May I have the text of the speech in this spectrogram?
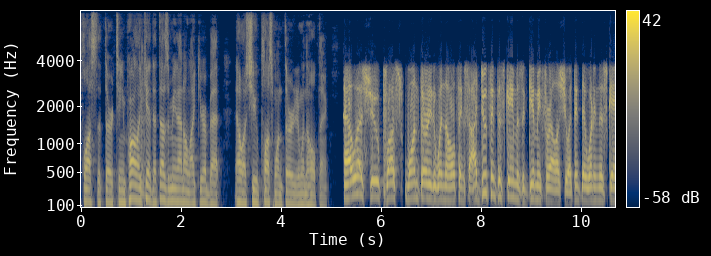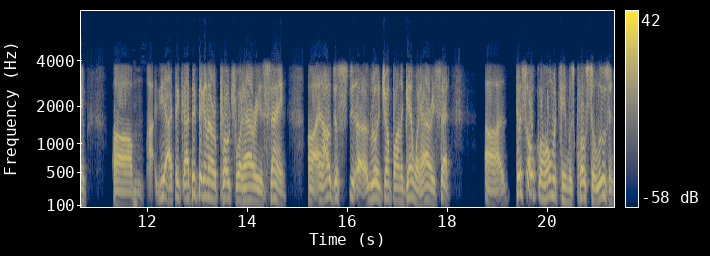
plus the 13. Parlay kid, that doesn't mean I don't like your bet. LSU plus 130 to win the whole thing. LSU plus 130 to win the whole thing. So I do think this game is a gimme for LSU. I think they're winning this game. Um, yeah, I think I think they're going to approach what Harry is saying, uh, and I'll just uh, really jump on again what Harry said. Uh, this Oklahoma team was close to losing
